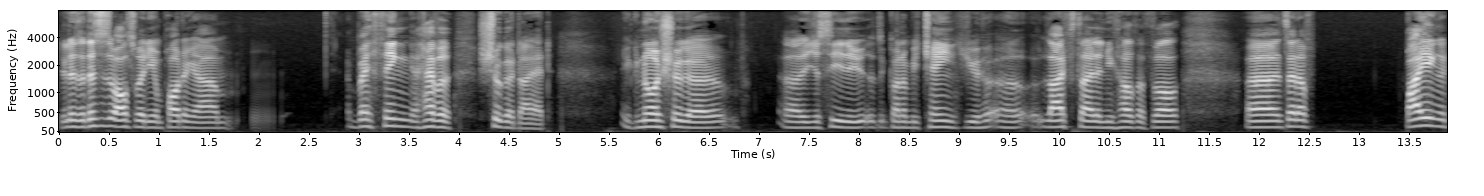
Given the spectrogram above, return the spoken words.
This is also very important. Um, by thing, have a sugar diet. Ignore sugar. Uh, you see, it's gonna be changed your uh, lifestyle and your health as well. Uh, instead of buying a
